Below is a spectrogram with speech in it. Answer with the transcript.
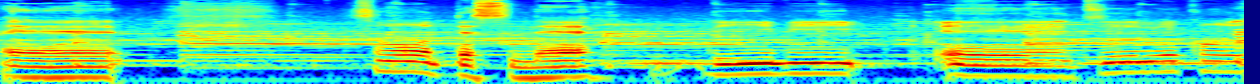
えーそうですね。BB えー、Zoom 懇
